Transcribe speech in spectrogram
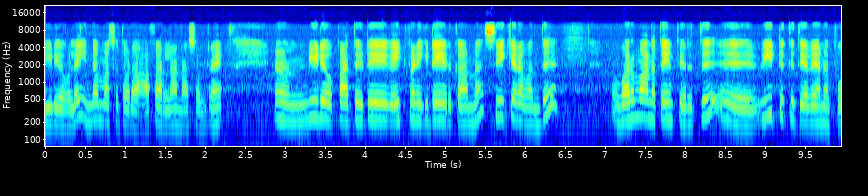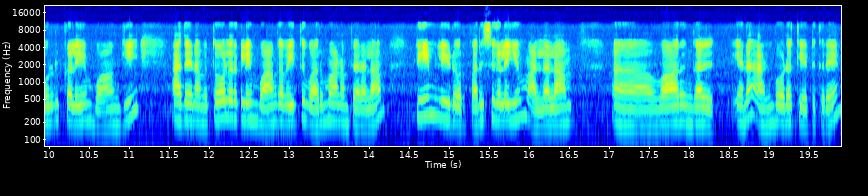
வீடியோவில் இந்த மாதத்தோட ஆஃபர்லாம் நான் சொல்கிறேன் வீடியோ பார்த்துக்கிட்டே வெயிட் பண்ணிக்கிட்டே இருக்காமல் சீக்கிரம் வந்து வருமானத்தையும் பெருத்து வீட்டுக்கு தேவையான பொருட்களையும் வாங்கி அதை நம்ம தோழர்களையும் வாங்க வைத்து வருமானம் பெறலாம். டீம் லீடர் பரிசுகளையும் அள்ளலாம். வாருங்கள் என அன்போடு கேட்டுக்கிறேன்.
